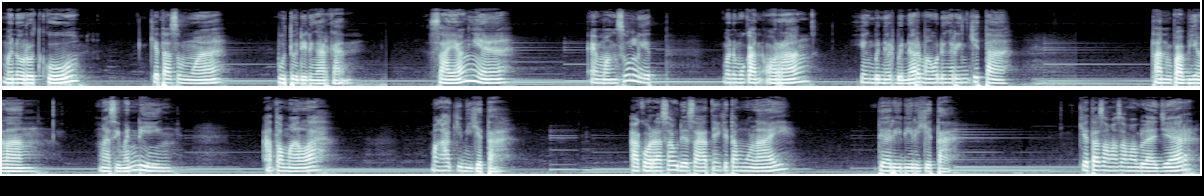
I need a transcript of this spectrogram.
Menurutku, kita semua butuh didengarkan. Sayangnya, emang sulit menemukan orang yang benar-benar mau dengerin kita. Tanpa bilang masih mending atau malah menghakimi kita. Aku rasa udah saatnya kita mulai dari diri kita. Kita sama-sama belajar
